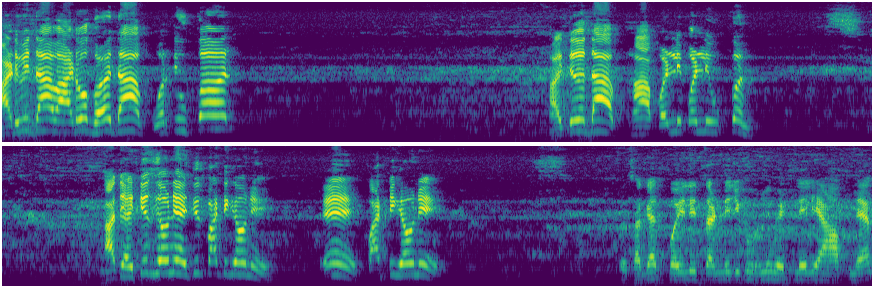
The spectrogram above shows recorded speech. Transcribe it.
आडवी दाब आडवं घळ दाब वरती उकल हा दाब हा पडली पडली उकल. आता ऐतीच घेऊन ये ऐतीच पाठी घेऊन ये. ए पाठी घेऊन ये. सगळ्यात पहिली थंडीची कुर्ली भेटलेली आहे आपल्याक.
